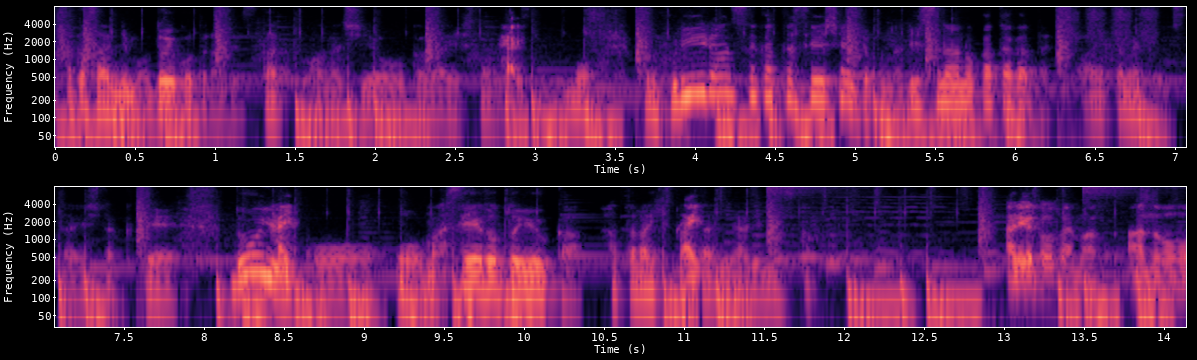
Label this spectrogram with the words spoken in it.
畑さんにもどういうことなんですかってお話をお伺いしたんですけども、はい、このフリーランス型正社員とこのリスナーの方々にも改めてお伝えしたくて、どういうこう、はい、まあ、制度というか、働き方になりますか、はい、ありがとうございます。あの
